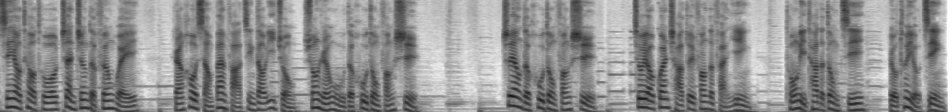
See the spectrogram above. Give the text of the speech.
先要跳脱战争的氛围，然后想办法进到一种双人舞的互动方式。这样的互动方式，就要观察对方的反应，同理他的动机，有退有进，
